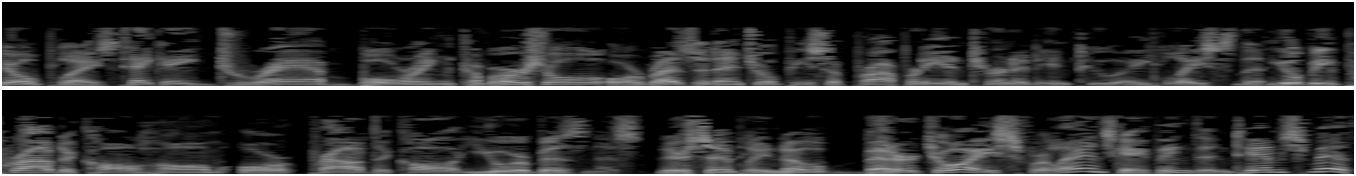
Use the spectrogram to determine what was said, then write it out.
showplace. Take a drab, boring commercial or residential piece of property and turn it into a place that you'll be proud to call home or proud to call your business. There's simply no better choice for landscaping than Tim Smith.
